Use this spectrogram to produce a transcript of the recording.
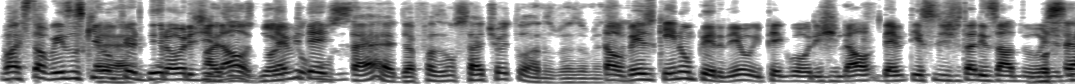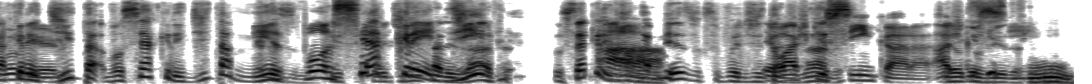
Mas talvez os que não É, perderam a original uns deve oito, ter. uns sete, deve fazer uns 7, 8 anos, mais ou menos. Talvez quem não perdeu e pegou a original deve ter sido digitalizado hoje. Você no governo. acredita, você acredita mesmo? Você isso acredita? Você acredita Ah, mesmo que isso foi digitalizado? Eu acho que sim, cara. Acho Eu que duvido. sim.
